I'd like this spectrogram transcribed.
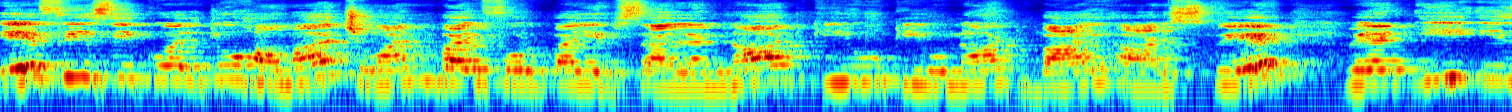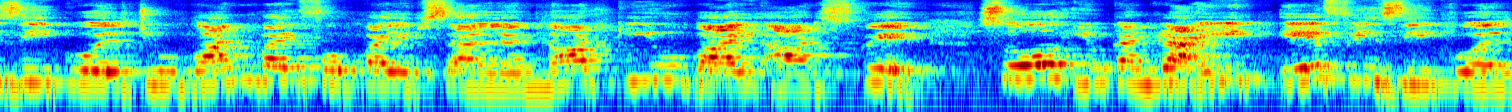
F is equal to how much? 1 by 4 pi epsilon naught Q Q naught by R square where E is equal to 1 by 4 pi epsilon naught Q by R square. So you can write F is equal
